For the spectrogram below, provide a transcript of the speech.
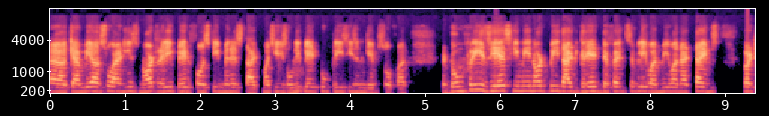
uh, Cambiaso, and he's not really played first team minutes that much. He's only played two preseason games so far. Dumfries, yes, he may not be that great defensively 1v1 at times, but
